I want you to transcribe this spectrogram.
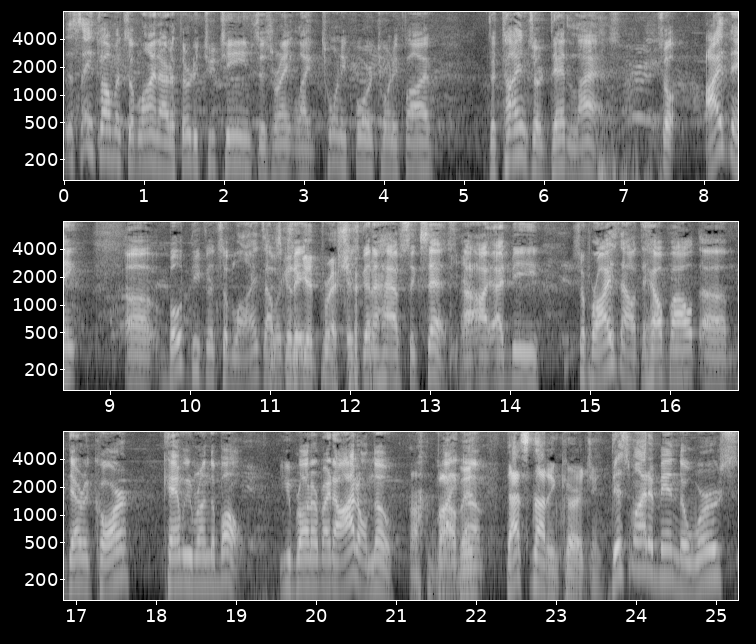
the Saints offensive line out of 32 teams is ranked like 24, 25. The Titans are dead last. So I think uh, both defensive lines, I It's would gonna say, get pressure. is going to have success. I, I'd be surprised now to help out uh, Derek Carr. Can we run the ball? You brought up right now. I don't know. Bob, um, that's not encouraging. this might have been the worst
